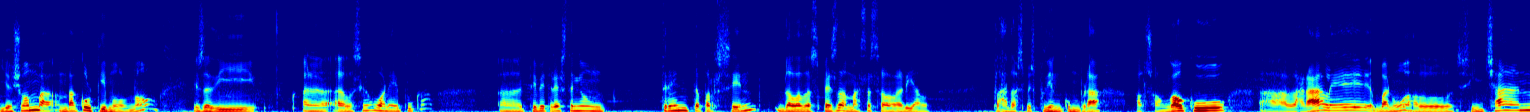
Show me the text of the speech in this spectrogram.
I això em va, em va colpir molt, no? És a dir, a, a la seva bona època, eh, TV3 tenia un 30% de la despesa de massa salarial. Clar, després podien comprar el Son Goku, eh, l'Arale, bueno, el Shin-Chan...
